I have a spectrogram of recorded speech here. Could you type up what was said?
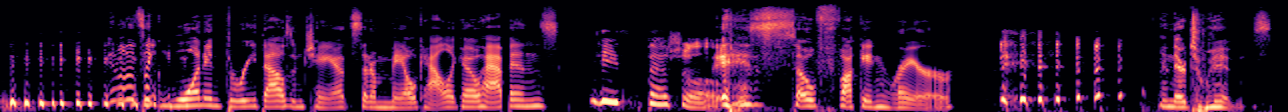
You know, it's like one in 3,000 chance that a male calico happens. He's special. It is so fucking rare. and they're twins.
